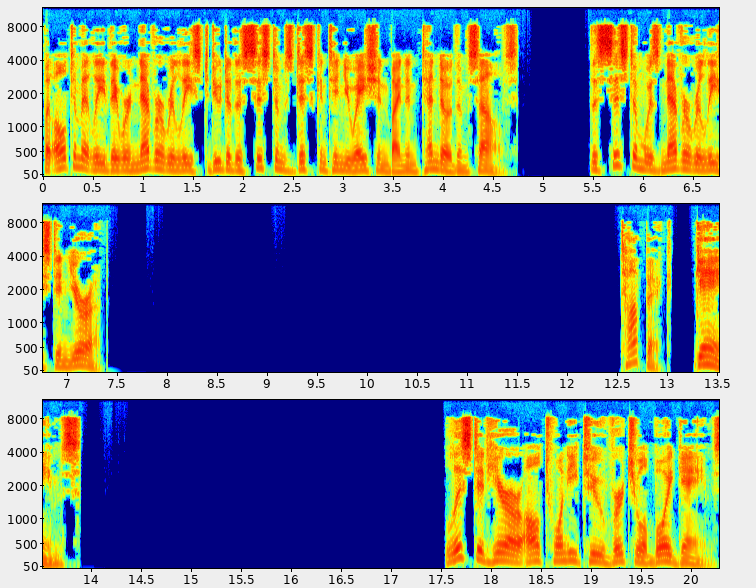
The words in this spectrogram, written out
but ultimately they were never released due to the system's discontinuation by Nintendo themselves. The system was never released in Europe. Topic: Games. Listed here are all 22 Virtual Boy games.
